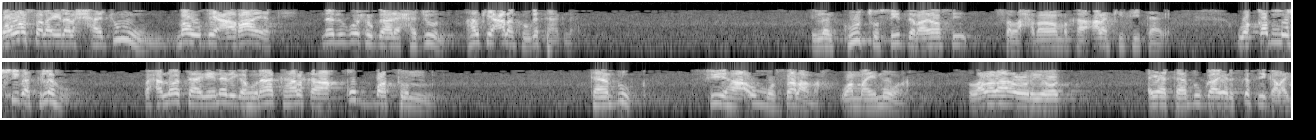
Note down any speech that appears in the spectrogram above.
wa wasala ila alxajuun mawdica raayati. Nebigu wuxuu gaadhay xajuun halkii calanka uga taagnaa ilan guutuu sii dirayoo sii sallaxday oo markaa calankii sii taagay. Waqad nusibat lahu. Waxaa loo taagay nebiga hunaaka halkaa qubatun taambuug fiiha umu salama wa maymuuna. Labadaa ooriyood ayaa taambuuggaa yar iska sii galay.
